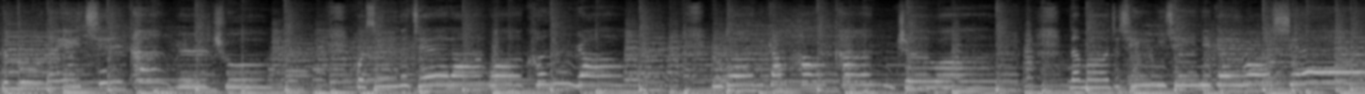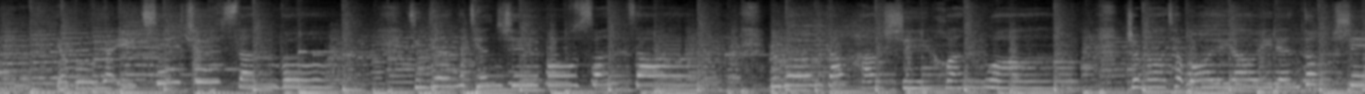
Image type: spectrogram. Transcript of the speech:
能不能一起看日出？或许能解答我困扰。如果你刚好看着我，那么就请你，请你给我写，要不要一起去散步？今天的天气不算糟。如果你刚好喜欢我。这么巧我也有一点动心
